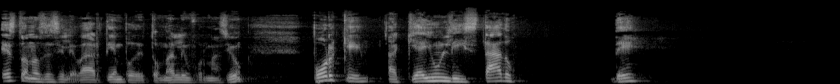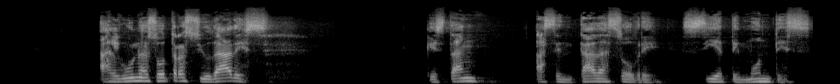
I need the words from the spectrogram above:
esto no sé si le va a dar tiempo de tomar la información, porque aquí hay un listado de algunas otras ciudades que están asentadas sobre siete montes.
